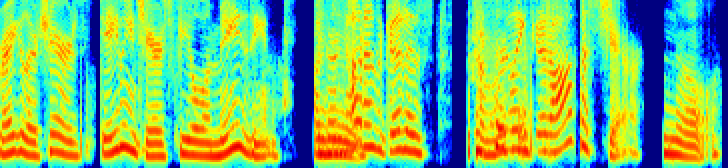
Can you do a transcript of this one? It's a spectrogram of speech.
regular chairs, gaming chairs feel amazing, but they're Mhm. not as good as a really good office chair. No.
